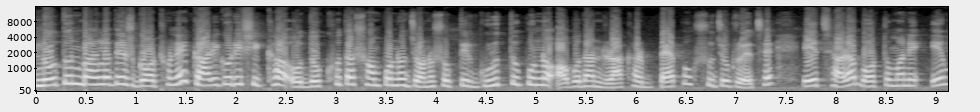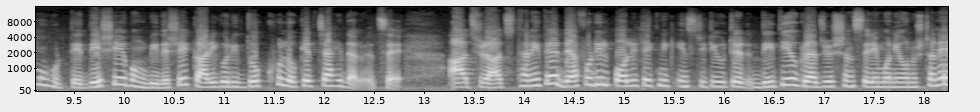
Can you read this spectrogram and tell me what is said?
নতুন বাংলাদেশ গঠনে কারিগরি শিক্ষা ও দক্ষতা সম্পন্ন জনশক্তির গুরুত্বপূর্ণ অবদান রাখার ব্যাপক সুযোগ রয়েছে। এছাড়া বর্তমানে এ মুহূর্তে দেশে এবং বিদেশে কারিগরি দক্ষ লোকের চাহিদা রয়েছে। আজ রাজধানীতে ড্যাফোডিল পলিটেকনিক ইনস্টিটিউটের দ্বিতীয় গ্র্যাজুয়েশন সেরিমনি অনুষ্ঠানে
